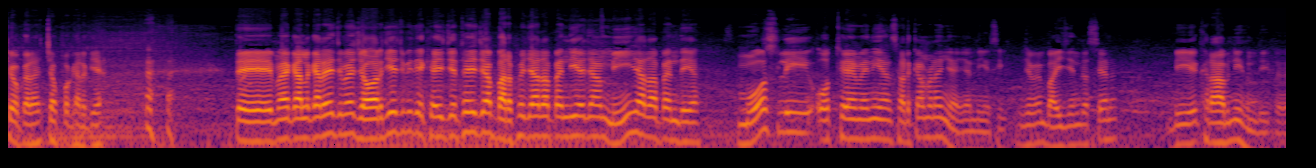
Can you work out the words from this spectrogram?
ਸ਼ੁਕਰ ਹੈ ਚੁੱਪ ਕਰ ਗਿਆ। ਤੇ ਮੈਂ ਗੱਲ ਕਰ ਰਿਹਾ ਜਿਵੇਂ ਜਾਰਜੀਆ 'ਚ ਵੀ ਦੇਖਿਆ ਜੀ, ਜਿੱਥੇ ਜਾਂ ਬਰਫ਼ ਜ਼ਿਆਦਾ ਪੈਂਦੀ ਹੈ ਜਾਂ ਮੀਂਹ ਜ਼ਿਆਦਾ ਪੈਂਦੇ ਆ ਮੋਸਟਲੀ ਉੱਥੇ ਐਵੇਂ ਦੀਆਂ ਸੜਕਾਂ ਬਣਾਈਆਂ ਜਾਂਦੀਆਂ ਸੀ। ਜਿਵੇਂ ਬਾਈ ਜੀ ਨੇ ਦੱਸਿਆ ਨਾ ਵੀ ਇਹ ਖਰਾਬ ਨਹੀਂ ਹੁੰਦੀ ਫਿਰ।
